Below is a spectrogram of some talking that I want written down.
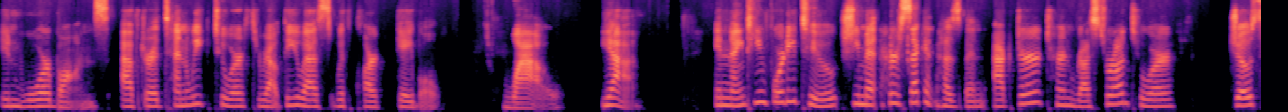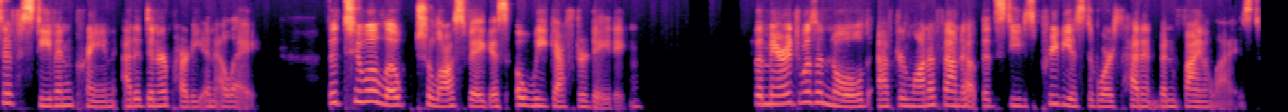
in war bonds after a 10 week tour throughout the US with Clark Gable. Wow. Yeah. In 1942, she met her second husband, actor turned restaurateur Joseph Stephen Crane, at a dinner party in LA. The two eloped to Las Vegas a week after dating. The marriage was annulled after Lana found out that Steve's previous divorce hadn't been finalized.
